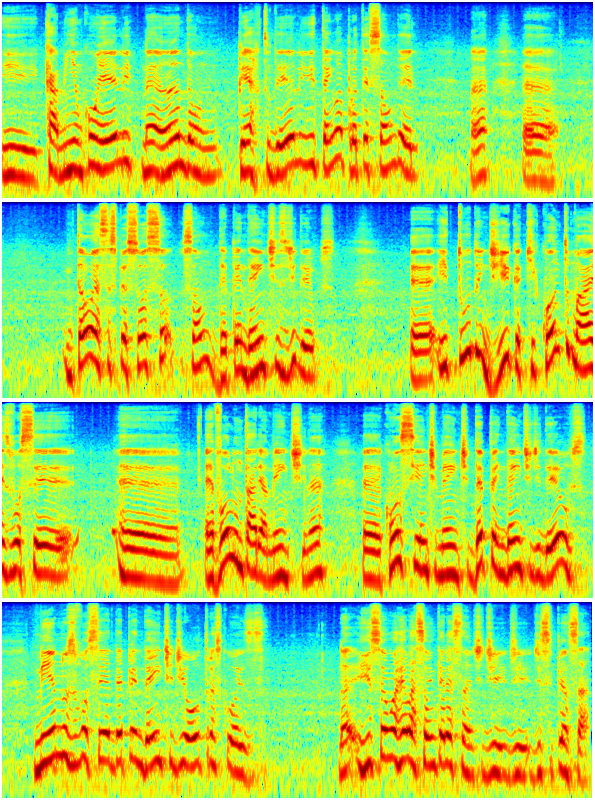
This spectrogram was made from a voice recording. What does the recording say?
e caminham com Ele, né, andam perto dele e têm uma proteção dele. Né? É, então essas pessoas são, são dependentes de Deus. É, e tudo indica que quanto mais você é, é voluntariamente, né, é, conscientemente dependente de Deus, menos você é dependente de outras coisas. Né? Isso é uma relação interessante de, de, de se pensar.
